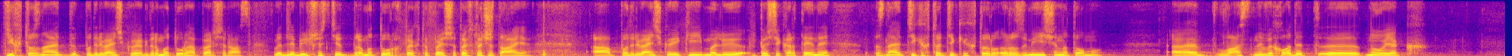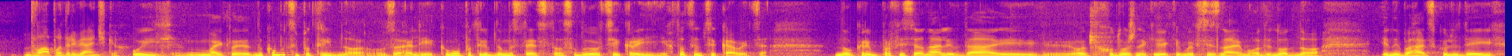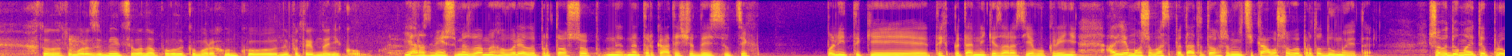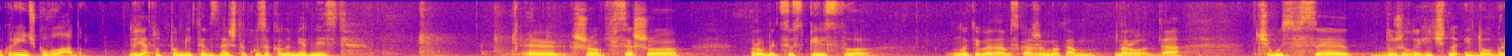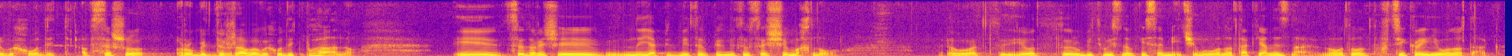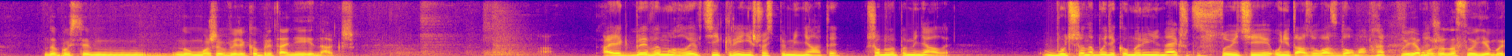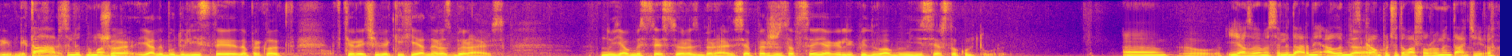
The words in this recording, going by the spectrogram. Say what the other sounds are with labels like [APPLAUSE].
ті, хто знають Подрів'янського як драматурга перший раз, ви для більшості драматург, той, хто пише, той, хто читає. А Подрів'янського, який малює, пише картини, знають тільки хто, тільки хто розуміє ще на тому. Е, у вас не виходить, е, ну, як два подерев'янських? Ой, Майкле, ну кому це потрібно взагалі? Кому потрібно мистецтво, особливо в цій країні? Хто цим цікавиться? Ну, крім професіоналів, да, і е, от художників, які ми всі знаємо один одного, і небагацько людей, хто на тому розуміється, воно по великому рахунку не потрібно нікому. Я розумію, що ми з вами говорили про те, щоб не, не торкатися десь у цих політики, тих питань, які зараз є в Україні. Але я можу вас спитати, тому що мені цікаво, що ви про то думаєте. Що ви думаєте про українську владу? Ну, я тут помітив, знаєш, таку закономірність, е, що все, що робить суспільство, ну, тебе там, скажімо, там народ, да, чомусь все дуже логічно і добре виходить. А все, що робить держава, виходить погано. І це, до речі, не я підмітив, підмітив це ще Махно. От. І от робіть висновки самі. Чому воно так, я не знаю. Ну от, от в цій країні воно так. Допустим, ну може в Великобританії інакше. А якби ви могли в цій країні щось поміняти, що б ви поміняли? Будь-що на будь-якому рівні, навіть якщо це стосуючи унітазу у вас вдома. Ну я можу на своєму рівні казати. абсолютно, Тому можна що так. я не буду лізти, наприклад, в ті речі, в яких я не розбираюсь. Ну я в мистецтві розбираюся. Перш за все, я ліквідував би Міністерство культури. Е, От. я з вами солідарний, але мені Да. цікаво почути вашу аргументацію.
